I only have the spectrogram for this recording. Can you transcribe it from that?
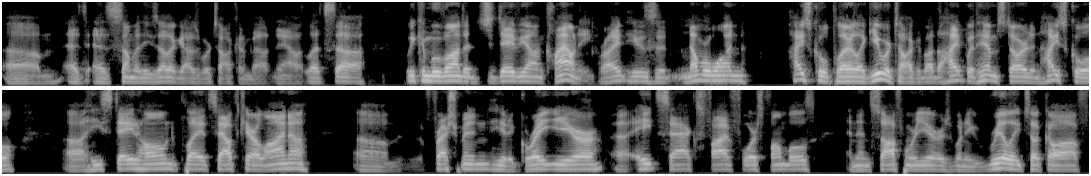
um, as as some of these other guys we're talking about now. Let's uh, we can move on to Jadeveon Clowney, right? He was the number one high school player, like you were talking about. The hype with him started in high school. Uh, he stayed home to play at South Carolina. Um, freshman, he had a great year, uh, eight sacks, five forced fumbles, and then sophomore year is when he really took off.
